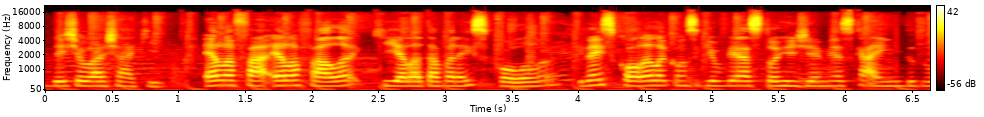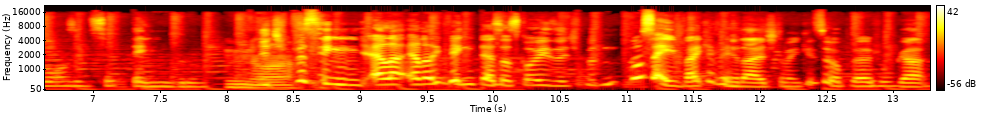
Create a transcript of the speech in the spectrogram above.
deixa eu achar aqui. Ela, fa ela fala que ela tava na escola e na escola ela conseguiu ver as torres gêmeas caindo do 11 de setembro. E nossa. tipo assim, ela, ela inventa essas coisas, tipo, não sei, vai que é verdade também. Quem sou eu pra julgar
